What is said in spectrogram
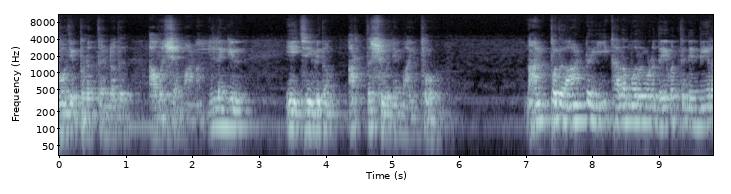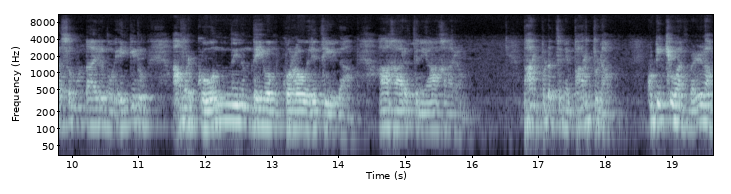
ബോധ്യപ്പെടുത്തേണ്ടത് ആവശ്യമാണ്. ഇല്ലെങ്കിൽ ഈ ജീവിതം അർത്ഥശൂന്യമായി പോകും. നാൽപ്പത് ആണ്ട് ഈ തലമുറയോട് ദൈവത്തിന്റെ നീരസമുണ്ടായിരുന്നു എങ്കിലും അവർക്ക് ഒന്നിനും ദൈവം കുറവ് വരുത്തിയില്ല ആഹാരത്തിന് ആഹാരം പാർപ്പിടത്തിന് പാർപ്പിടം കുടിക്കുവാൻ വെള്ളം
